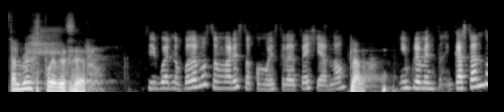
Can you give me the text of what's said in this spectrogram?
Tal vez puede ser. Sí, bueno, podemos tomar esto como estrategia, ¿no? Claro. gastando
